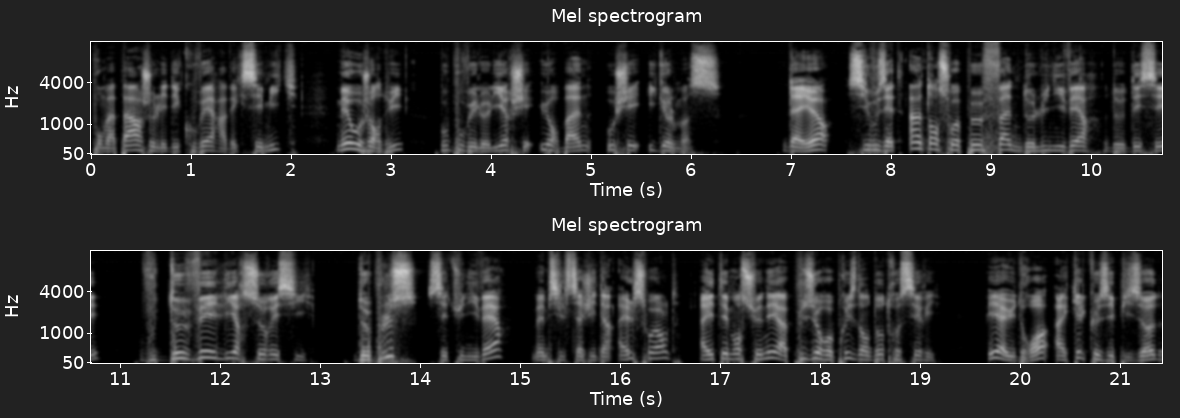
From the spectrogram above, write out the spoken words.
Pour ma part, je l'ai découvert avec Semic, mais aujourd'hui, vous pouvez le lire chez Urban ou chez Eagle Moss. D'ailleurs, si vous êtes un tant soit peu fan de l'univers de DC, vous devez lire ce récit. De plus, cet univers, même s'il s'agit d'un Elseworld, a été mentionné à plusieurs reprises dans d'autres séries, et a eu droit à quelques épisodes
